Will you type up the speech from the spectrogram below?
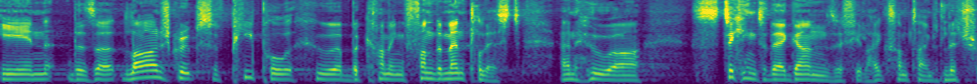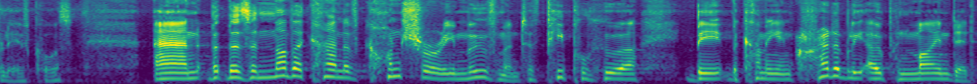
in, there's a large groups of people who are becoming fundamentalist and who are sticking to their guns, if you like, sometimes literally, of course. And, but there's another kind of contrary movement of people who are be, becoming incredibly open minded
